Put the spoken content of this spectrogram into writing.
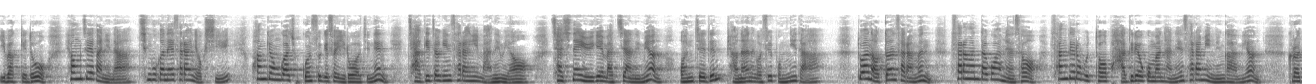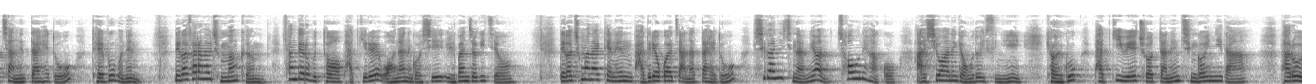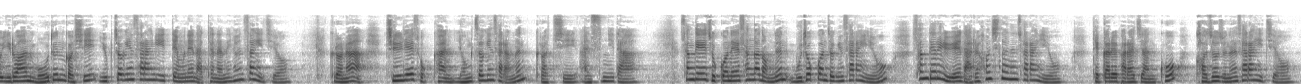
이 밖에도 형제 간이나 친구 간의 사랑 역시 환경과 조건 속에서 이루어지는 자기적인 사랑이 많으며 자신의 유익에 맞지 않으면 언제든 변하는 것을 봅니다. 또한 어떤 사람은 사랑한다고 하면서 상대로부터 받으려고만 하는 사람이 있는가 하면 그렇지 않는다 해도 대부분은 내가 사랑을 준 만큼 상대로부터 받기를 원하는 것이 일반적이죠. 내가 충만할 때는 받으려고 하지 않았다 해도 시간이 지나면 서운해하고 아쉬워하는 경우도 있으니 결국 받기 위해 주었다는 증거입니다. 바로 이러한 모든 것이 육적인 사랑이기 때문에 나타나는 현상이지요. 그러나 진리에 속한 영적인 사랑은 그렇지 않습니다. 상대의 조건에 상관없는 무조건적인 사랑이요. 상대를 위해 나를 헌신하는 사랑이요. 대가를 바라지 않고 거저주는 사랑이지요.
